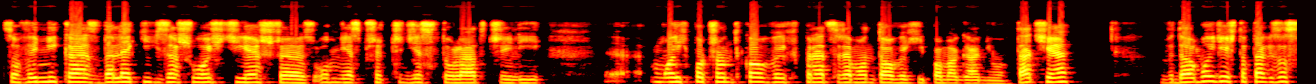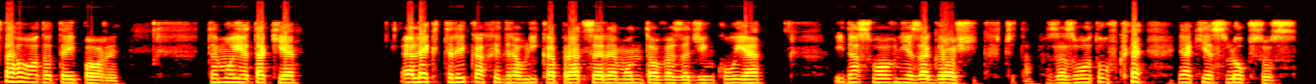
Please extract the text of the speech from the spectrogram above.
co wynika z dalekich zaszłości jeszcze z u mnie sprzed 30 lat, czyli e, moich początkowych prac remontowych i pomaganiu tacie w domu i gdzieś to tak zostało do tej pory. Te moje takie elektryka, hydraulika, prace remontowe zadziękuję i dosłownie za grosik, czy tam za złotówkę, jak jest luksus.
